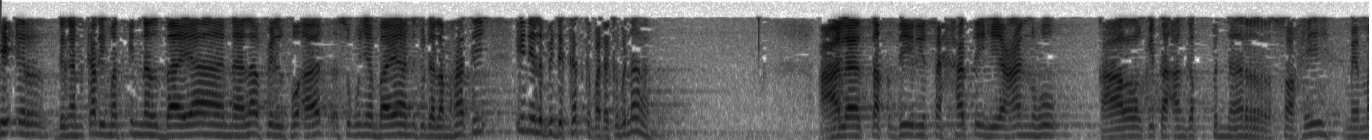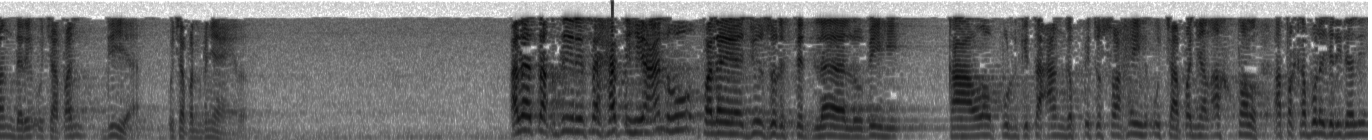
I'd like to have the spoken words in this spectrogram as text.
syair dengan kalimat innal bayana la fil fuad, sesungguhnya bayan itu dalam hati, ini lebih dekat kepada kebenaran. Ala takdiri sahatihi anhu kalau kita anggap benar sahih memang dari ucapan dia ucapan penyair. Ala takdiri sahatihi anhu fala yajuzul istidlalu bihi kalaupun kita anggap itu sahih ucapannya al-akhtal apakah boleh jadi dalil?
